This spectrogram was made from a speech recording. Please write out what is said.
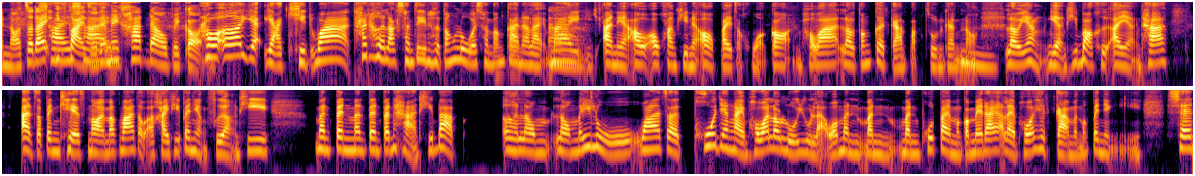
นเนาะจะได้ใช่อีกฝ่ายใช่จะได้ไม่คาดเดาไปก่อน เพราะว่าเอออย่าอย่าคิดว่าถ้าเธอรักฉันจริงเธอต้องรู้ว่าฉันต้องการอะไรอ่าไม่อันเนี้ยเอาเอาความคิดเนี้ยออกไปจากหัวก่อน เพราะว่าเราต้องเกิดการปรับจูนกันเนาะอืมแล้วอย่างอย่างที่บอกคือไอะอย่างถ้าอาจจะเป็นเคสน้อยมากๆแต่ว่าใครที่เป็นอย่างเฟืองที่มันเป็นมันเป็นปัญหาที่แบบ เออเราเราไม่รู้ว่าจะพูดยังไง เพราะว่าเรารู้อยู่แล้วว่ามันมันมันพูดไปมันก็ไม่ได้อะไร เพราะว่าเหตุการณ์มันต้องเป็นอย่างนี้ เช่น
